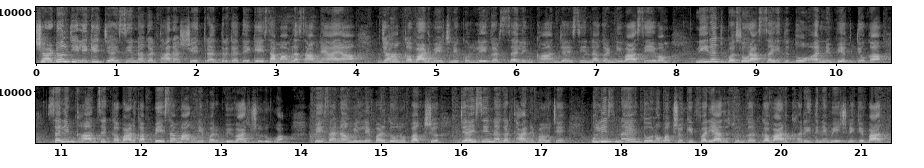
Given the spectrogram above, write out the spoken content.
शहडोल ज़िले के जयसिंह नगर थाना क्षेत्र अंतर्गत एक ऐसा मामला सामने आया, जहाँ कबाड़ बेचने को लेकर सलीम खान, जयसिंह नगर निवासी एवं नीरज बसोरा सहित दो अन्य व्यक्तियों का सलीम खान से कबाड़ का पैसा मांगने पर विवाद शुरू हुआ। पैसा न मिलने पर दोनों पक्ष जयसिंह नगर थाने पहुँचे। पुलिस ने दोनों पक्षों की फरियाद सुनकर कबाड़ खरीदने बेचने के बाद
